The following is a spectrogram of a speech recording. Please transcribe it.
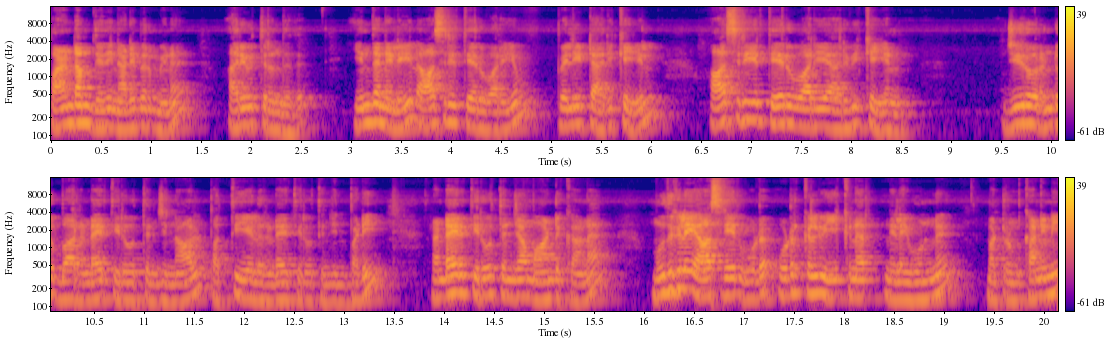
பன்னெண்டாம் தேதி நடைபெறும் என அறிவித்திருந்தது. இந்த நிலையில் ஆசிரியர் தேர்வு வாரியம் வெளியிட்ட அறிக்கையில் ஆசிரியர் தேர்வு வாரிய அறிவிக்கை எண் ஜீரோ ரெண்டு பார் ரெண்டாயிரத்தி இருபத்தஞ்சி நாள் பத்து ஏழு ரெண்டாயிரத்தி இருபத்தஞ்சின் படி ரெண்டாயிரத்தி இருபத்தஞ்சாம் ஆண்டுக்கான முதுகலை ஆசிரியர் உட உடற்கல்வி இயக்குனர் நிலை ஒன்று மற்றும் கணினி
